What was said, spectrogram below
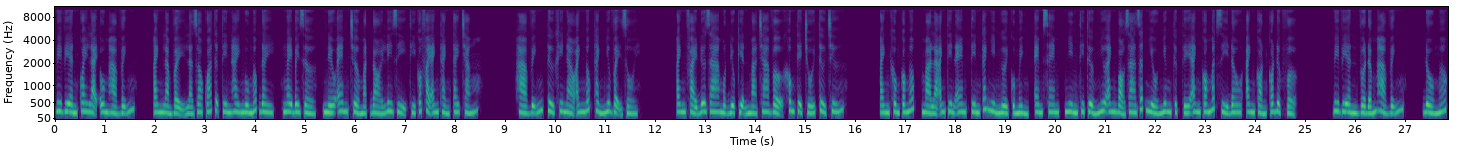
Vivian quay lại ôm Hà Vĩnh. Anh làm vậy là do quá tự tin hay ngu ngốc đây, ngay bây giờ, nếu em trở mặt đòi ly dị thì có phải anh thành tay trắng? Hà Vĩnh từ khi nào anh ngốc thành như vậy rồi? Anh phải đưa ra một điều kiện mà cha vợ không thể chối từ chứ. Anh không có ngốc mà là anh tin em, tin cách nhìn người của mình, em xem, nhìn thì tưởng như anh bỏ ra rất nhiều nhưng thực tế anh có mất gì đâu, anh còn có được vợ. Vivian vừa đấm Hà Vĩnh, đồ ngốc,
